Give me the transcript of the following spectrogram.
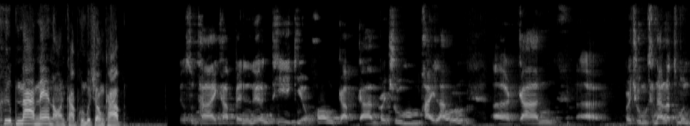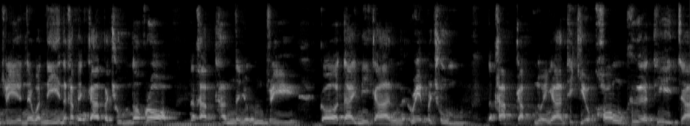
คืบหน้าแน่นอนครับคุณผู้ชมครับเรื่องสุดท้ายครับเป็นเรื่องที่เกี่ยวข้องกับการประชุมภายหลังการ ประชุมคณะรัฐมนตรีในวันนี้นะครับเป็นการประชุมนอกรอบนะครับท่านนายกรัฐมนตรีก็ได้มีการเรียกประชุมนะครับกับหน่วยงานที่เกี่ยวข้องเพื่อที่จะ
